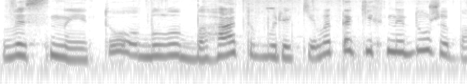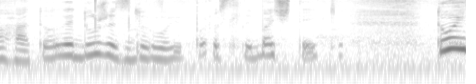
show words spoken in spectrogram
весни, то було багато буряків. А таких не дуже багато, але дуже здорові поросли. Бачите, які. Тобто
